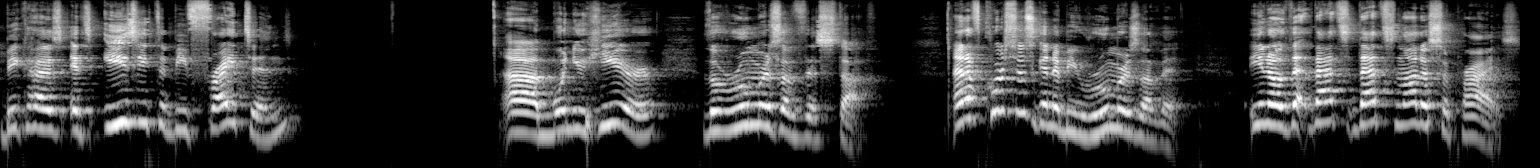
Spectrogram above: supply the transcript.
because it's easy to be frightened um, when you hear the rumors of this stuff. And of course there's going to be rumors of it. You know, that that's that's not a surprise.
